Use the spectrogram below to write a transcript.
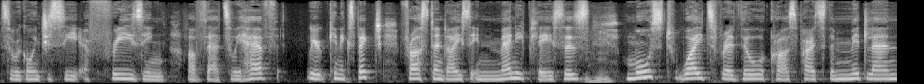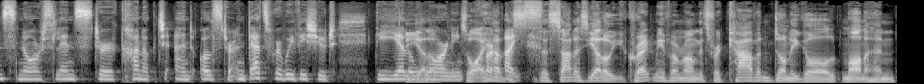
So we're going to see a freezing of that. So we have we can expect frost and ice in many places. Mm-hmm. Most widespread, though, across parts of the Midlands, North Leinster, Connacht, and Ulster. And that's where we've issued the yellow, the yellow. warning. So I for have ice. The, the status yellow. You correct me if I'm wrong. It's for Cavan, Donegal, Monaghan,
